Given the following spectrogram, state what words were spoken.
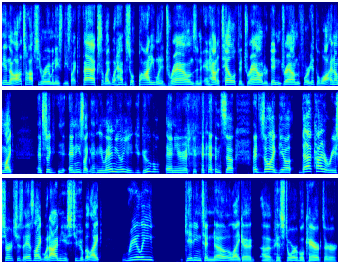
in the autopsy room and these these like facts of like what happens to a body when it drowns and, and how to tell if it drowned or didn't drown before it hit the wall. And I'm like, and so and he's like, hey, man, you know, you, you Google and you and so and so like you know that kind of research is, is like what I'm used to, but like really getting to know like a, a historical character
